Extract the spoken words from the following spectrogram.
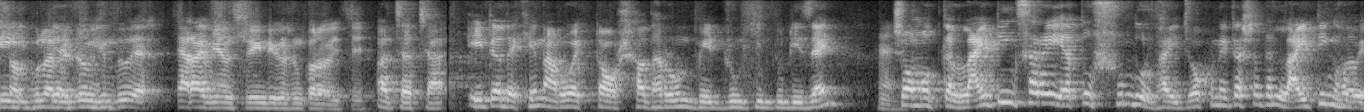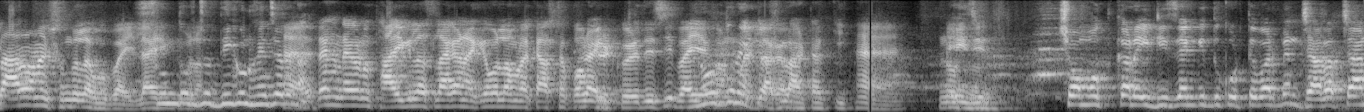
এই সবগুলো দেখেন। বেডরুম কিন্তু অ্যারাবিয়ান স্লিং ডেকোরেশন করা হয়েছে। আচ্ছা আচ্ছা। এটা দেখেন আরও একটা অসাধারণ বেডরুম কিন্তু ডিজাইন হ্যাঁ। চমৎকার। লাইটিং ছাড়াই এত সুন্দর ভাই যখন এটার সাথে লাইটিং হবে। আরও অনেক সুন্দর লাগবে ভাই লাইট সৌন্দর্য দ্বিগুণ হয়ে যাবে না? হ্যাঁ দেখেন এখন থাই গ্লাস লাগা না কেবল আমরা কাজটা কমপ্লিট. করে দিয়েছি। ভাই নতুন একটা ফ্ল্যাট আর কি। হ্যাঁ এই যে চমৎকার এই ডিজাইন কিন্তু করতে পারবেন। যারা চান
